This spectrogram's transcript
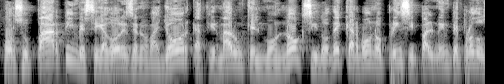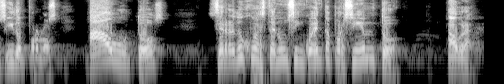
Por su parte, investigadores de Nueva York afirmaron que el monóxido de carbono principalmente producido por los autos se redujo hasta en un 50%. Ahora,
